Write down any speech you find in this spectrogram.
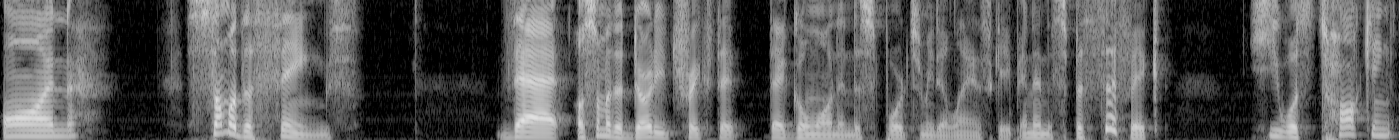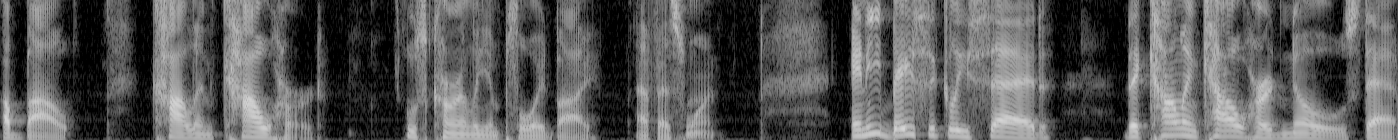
on some of the things that, or some of the dirty tricks that that go on in the sports media landscape. And in specific, he was talking about Colin Cowherd, who's currently employed by FS1. And he basically said that Colin Cowherd knows that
